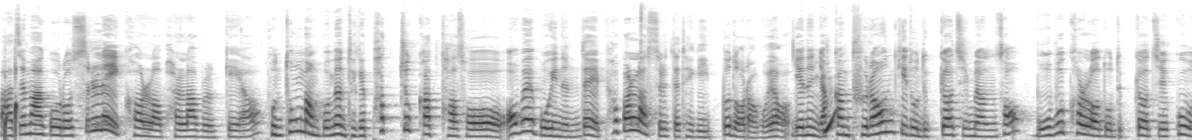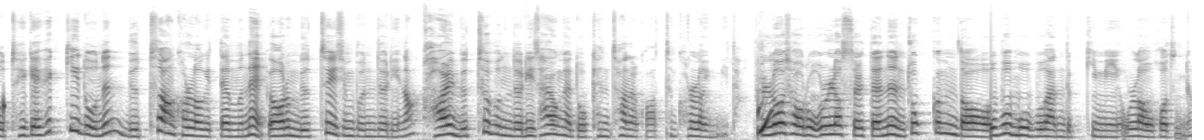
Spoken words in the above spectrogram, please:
마지막으로 슬레이 컬러 발라볼게요. 본통만 보면 되게 팥죽 같아서 엄해 보이는데 펴발랐을 때 되게 이쁘더라고요. 얘는 약간 브라운기도 느껴지면서 모브 컬러도 느껴지고 되게 획기도는 뮤트한 컬러이기 때문에 여름 뮤트이신 분들이나 가을 뮤트 분들이 사용해 도 괜찮을 것 같은 컬러입니다. 블러셔로 올렸을 때는 조금 더 모브모브한 느낌이 올라오거든요.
